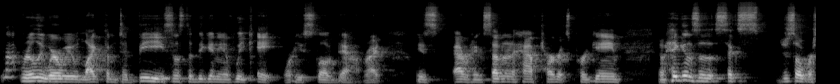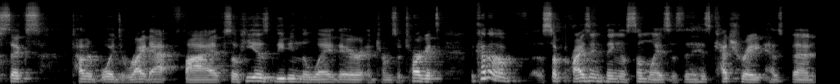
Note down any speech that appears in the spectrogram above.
not really where we would like them to be since the beginning of week eight, where he slowed down, right? He's averaging seven and a half targets per game. You know, Higgins is at six, just over six. Tyler Boyd's right at five. So he is leading the way there in terms of targets. The kind of surprising thing in some ways is that his catch rate has been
